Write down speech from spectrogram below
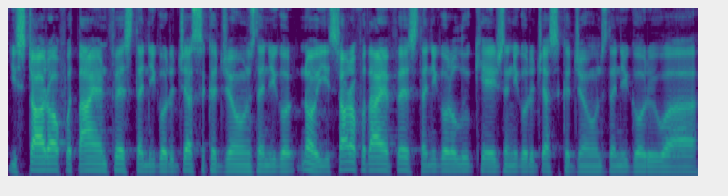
you start off with Iron Fist, then you go to Jessica Jones, then you go no, you start off with Iron Fist, then you go to Luke Cage, then you go to Jessica Jones, then you go to uh,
